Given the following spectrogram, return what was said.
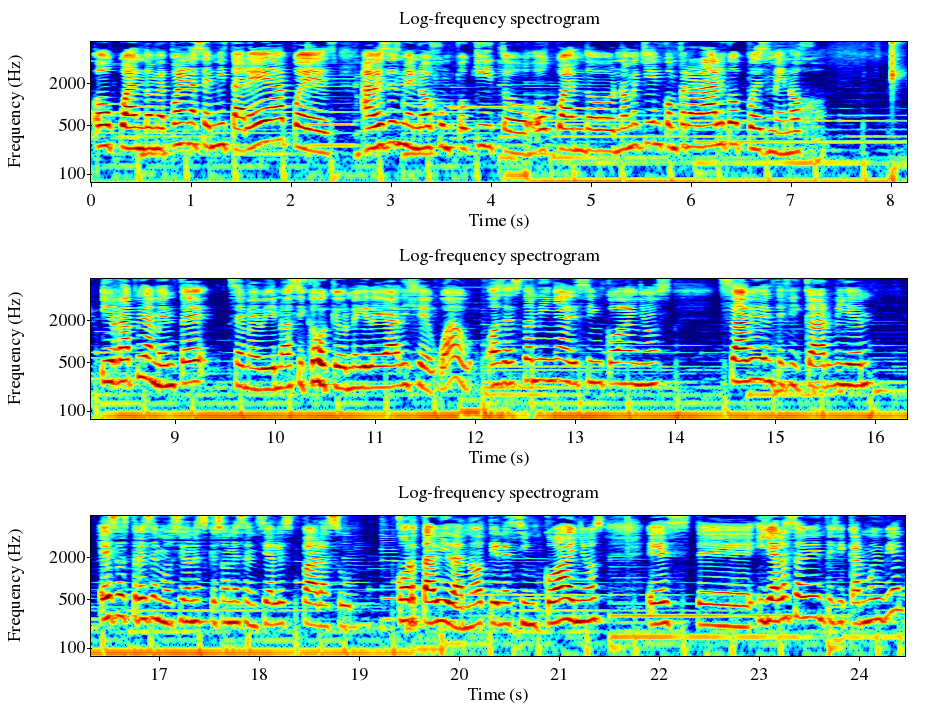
O cuando me ponen a hacer mi tarea, pues a veces me enojo un poquito. O cuando no me quieren comprar algo, pues me enojo. Y rápidamente se me vino así como que una idea, dije, wow, o sea, esta niña de 5 años sabe identificar bien esas tres emociones que son esenciales para su corta vida, ¿no? Tiene 5 años, este, y ya la sabe identificar muy bien.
